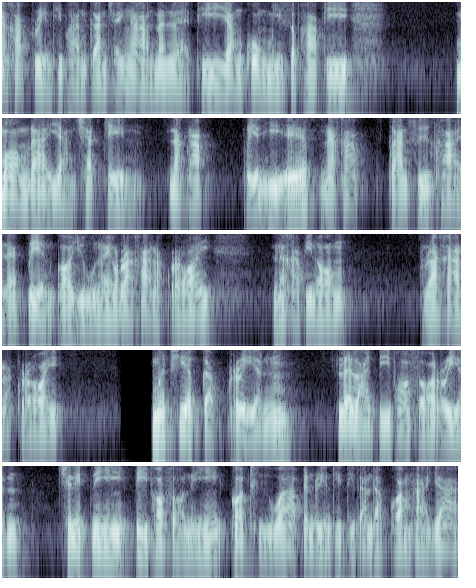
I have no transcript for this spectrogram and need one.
นะครับเหรียญที่ผ่านการใช้งานนั่นแหละที่ยังคงมีสภาพที่มองได้อย่างชัดเจนนะครับเหรียญ EF นะครับการซื้อขายแลกเปลี่ยนก็อยู่ในราคาหลักร้อยนะครับพี่น้องราคาหลักร้อย เมื่อเทียบกับเหรียญหลายๆปีพศเหรียญชนิดนี้ปีพศนี้ก็ถือว่าเป็นเหรียญที่ติดอันดับความหายาก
